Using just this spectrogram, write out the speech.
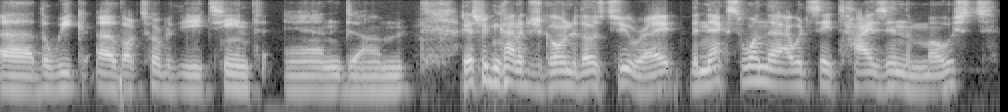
uh, the week of October the 18th. And um, I guess we can kind of just go into those two, right? The next one that I would say ties in the most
